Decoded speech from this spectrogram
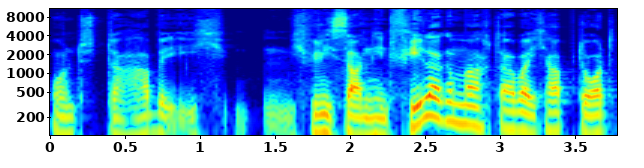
Und da habe ich, ich will nicht sagen den Fehler gemacht, aber ich habe dort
